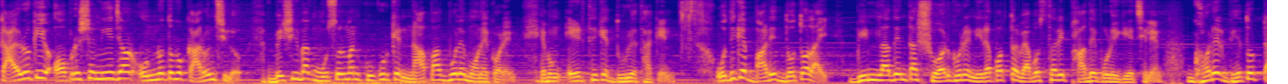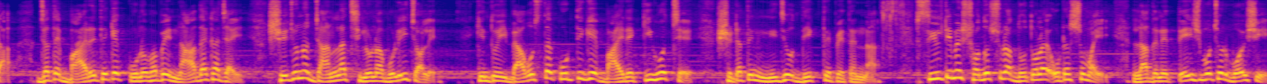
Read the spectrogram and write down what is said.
কায়রোকে অপারেশন নিয়ে যাওয়ার অন্যতম কারণ ছিল, বেশিরভাগ মুসলমান কুকুরকে নাপাক বলে মনে করেন এবং এর থেকে দূরে থাকেন। ওদিকে বাড়ির দোতলায় বিন লাদেন তার শোয়ার ঘরে নিরাপত্তার ব্যবস্থারই ফাঁদে পড়ে গিয়েছিলেন। ঘরের ভেতরটা যাতে বাইরে থেকে কোনোভাবে না দেখা যায়, সেজন্য জানলা ছিল না বলেই চলে। কিন্তু এই ব্যবস্থা করতে গিয়ে বাইরে কি হচ্ছে, সেটা তিনি নিজেও দেখতে পেতেন না। সিল টিমের সদস্যরা দোতলায় ওঠার সময় লাদেনের তেইশ বছর বয়সী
